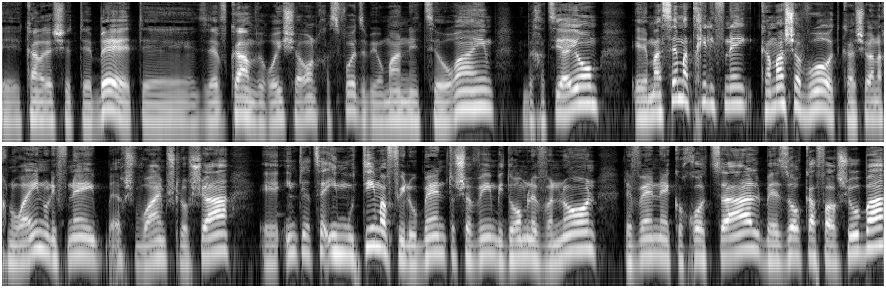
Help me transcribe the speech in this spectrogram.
אה, כאן רשת אה, ב', אה, זאב קם ורועי שרון חשפו את זה ביומן צהריים, בחצי היום. למעשה מתחיל לפני כמה שבועות, כאשר אנחנו ראינו לפני בערך שבועיים, שלושה, אם תרצה, עימותים אפילו בין תושבים בדרום לבנון לבין כוחות צה"ל באזור כפר שובה,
